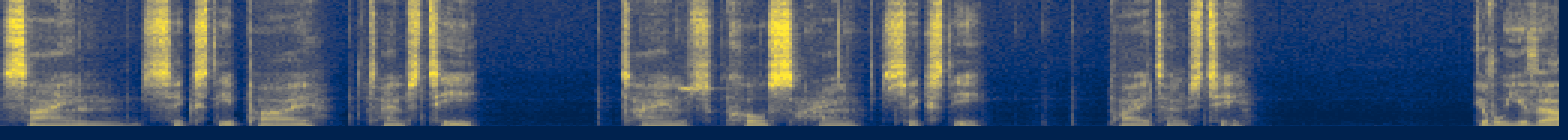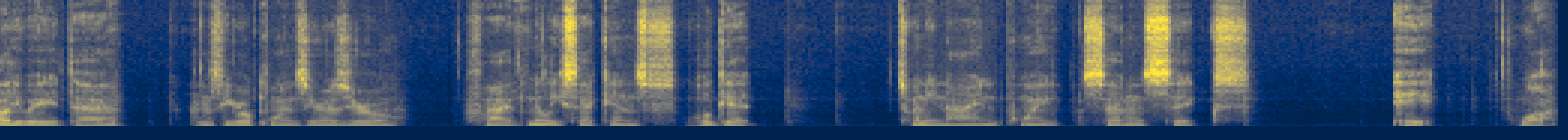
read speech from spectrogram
sine 60 pi times t times cosine 60 pi times t. If we evaluate that 0 0.005 milliseconds, we'll get 29.768 watt.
